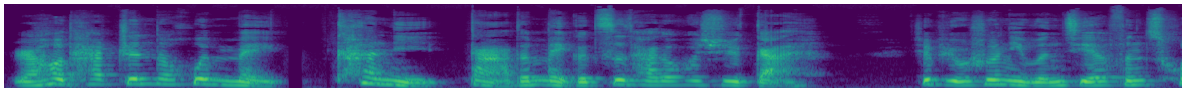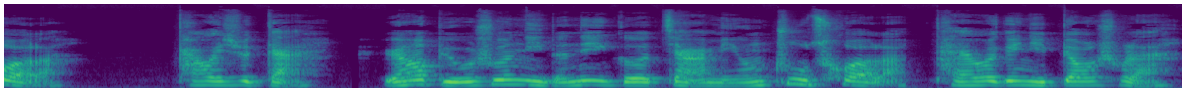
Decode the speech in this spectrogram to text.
然后他真的会每看你打的每个字，他都会去改。就比如说你文节分错了，他会去改。然后比如说你的那个假名注错了，他也会给你标出来。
